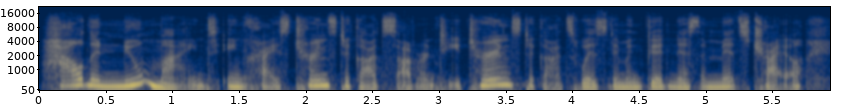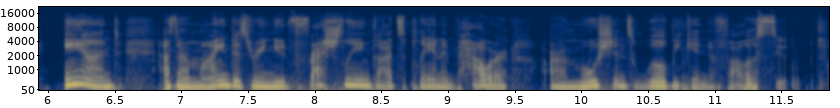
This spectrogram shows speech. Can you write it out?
how the new mind in Christ turns to God's sovereignty, turns to God's wisdom and goodness amidst trial. And as our mind is renewed freshly in God's plan and power, our emotions will begin to follow suit.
